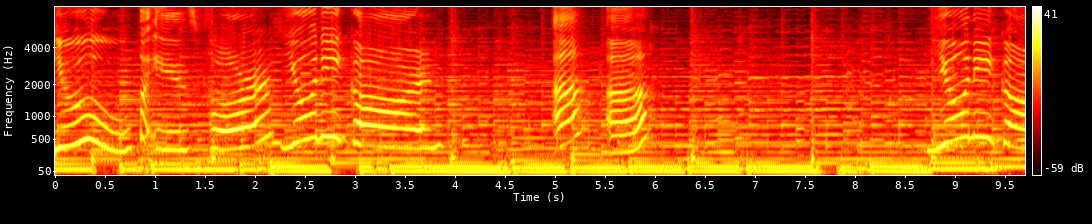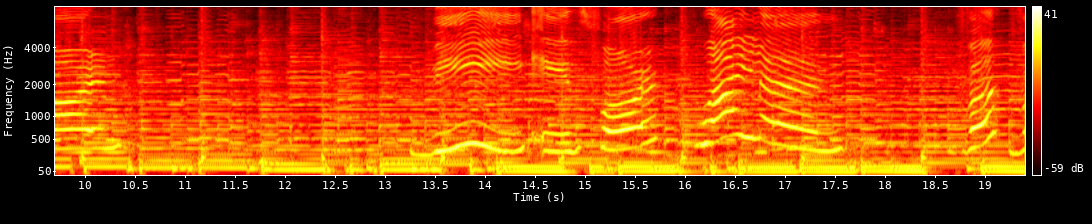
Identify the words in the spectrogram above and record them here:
U is for unicorn. Uh uh unicorn. V is for violin. V, V,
